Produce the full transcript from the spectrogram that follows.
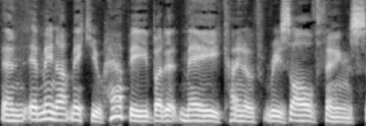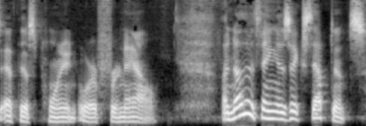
And it may not make you happy, but it may kind of resolve things at this point or for now. Another thing is acceptance.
